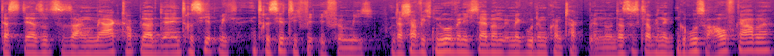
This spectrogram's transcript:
dass der sozusagen merkt, hoppla, der interessiert mich, interessiert sich wirklich für mich. Und das schaffe ich nur, wenn ich selber mit mir gut im Kontakt bin. Und das ist, glaube ich, eine große Aufgabe,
